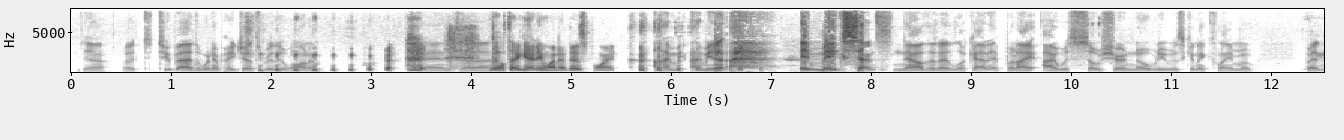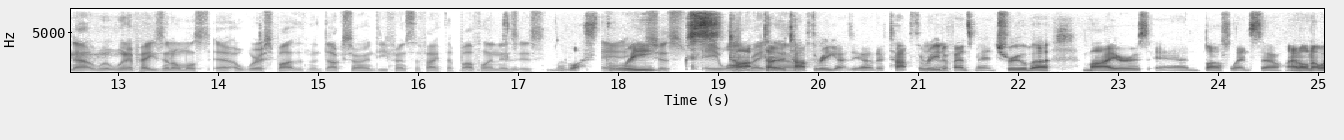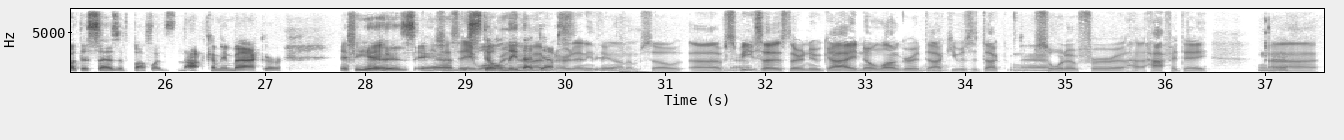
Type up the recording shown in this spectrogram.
Yeah, but too bad the Winnipeg Jets really want him. and uh, They'll take anyone at this point. I mean, I mean, it makes sense now that I look at it. But I, I was so sure nobody was going to claim him. But now Wi- Winnipeg's in almost a, a worse spot than the Ducks are on defense. The fact that Byfuglien is is We've lost three he's just AWOL top, right top, now. top three guys. Yeah, they're top three Yeah. defensemen: Trouba, Myers, and Byfuglien. So I don't know what this says if Byfuglien's not coming back or if he is, and they still right need now. that depth. I haven't heard anything Yeah. on him. So uh, Sbisa is their new guy. No longer a duck. He was a duck Yeah. sort of for uh, half a day. Uh,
